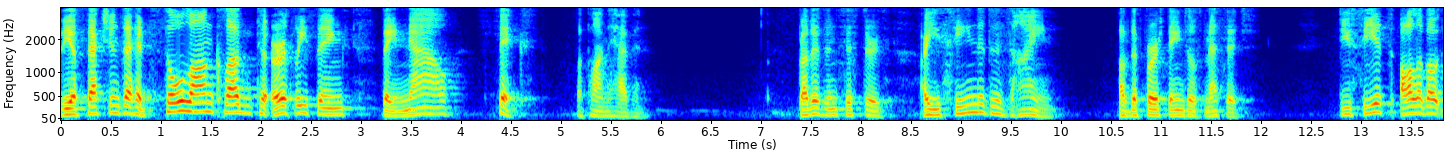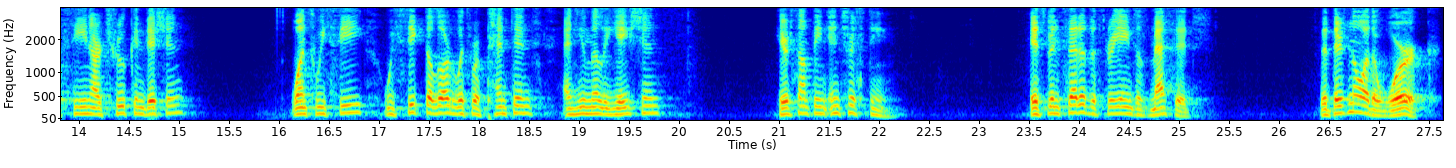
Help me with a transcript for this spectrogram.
The affections that had so long clung to earthly things, they now fixed upon heaven. Brothers and sisters, are you seeing the design of the first angel's message? Do you see it's all about seeing our true condition? Once we see, we seek the Lord with repentance and humiliation. Here's something interesting. It's been said of the three angels' message that there's no other work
